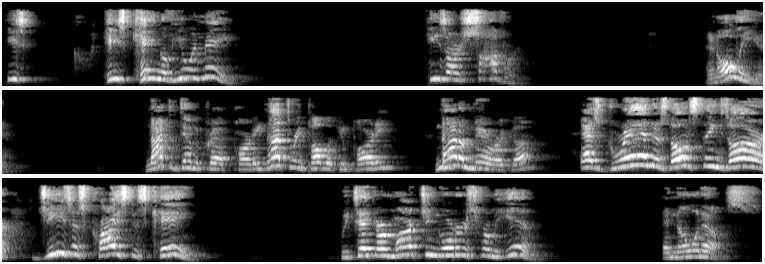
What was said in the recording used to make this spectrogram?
He's, he's king of you and me. He's our sovereign. And only Him. Not the Democrat Party, not the Republican Party, not America. As grand as those things are, Jesus Christ is King. We take our marching orders from Him and no one else.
